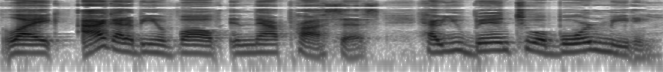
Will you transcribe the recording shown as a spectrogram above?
like, I got to be involved in that process. Have you been to a board meeting?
